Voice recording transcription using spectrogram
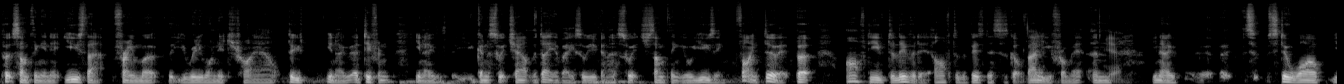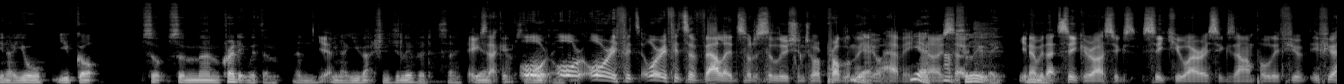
put something in it. Use that framework that you really wanted to try out. Do you know a different? You know, you're going to switch out the database or you're going to switch something you're using. Fine, do it. But after you've delivered it, after the business has got value from it, and Yeah. you know, uh, still while you know you're you've got so, some um, credit with them, and Yeah. you know you've actually delivered. So yeah, exactly. or, or or if it's or if it's a valid sort of solution to a problem Yeah. that you're having. yeah, you know, so absolutely. you know, with Mm. that CQRS, CQRS example, if you if you're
